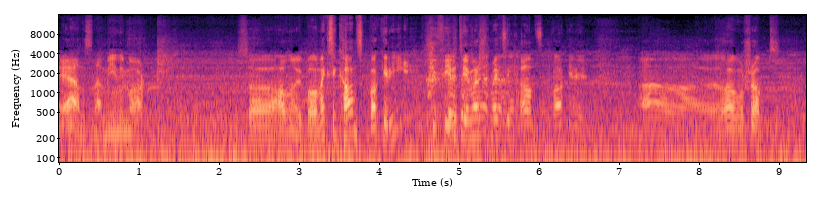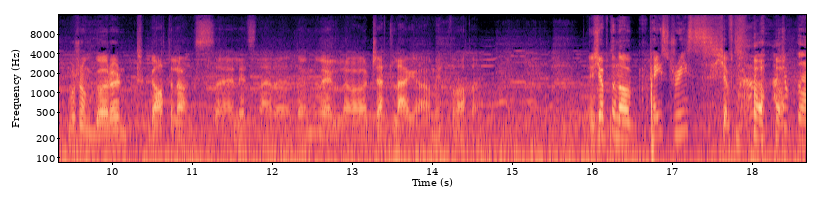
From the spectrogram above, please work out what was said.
én sånn minimart, så havna vi på meksikansk bakeri. 24 timers meksikansk bakeri. Ja, det var morsomt. Morsomt å gå rundt gatelangs, eh, litt sånn eh, døgnvill og jetlagga midt på natta. Vi kjøpte noen pastries. Kjøpte Jeg kjøpte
